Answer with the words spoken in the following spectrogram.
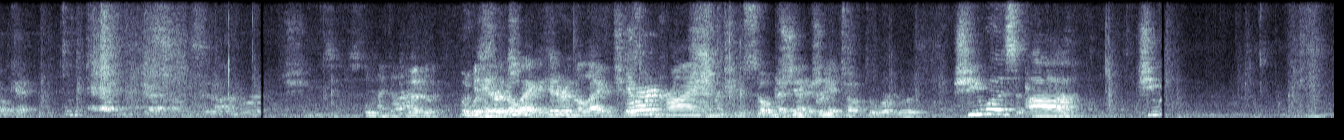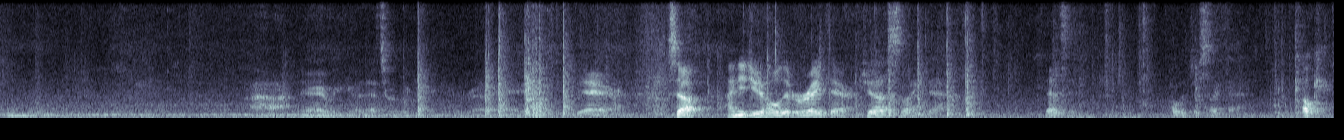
Okay. Oh my god. Literally. It hit her in the leg, it hit her in the leg, and she was There crying, and she was so Was bad. she pretty tough to work with? She was, uh, she. Ah, there we go, that's where we got it right there. So, I need you to hold it right there, just like that. That's it. Hold it just like that. Okay.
